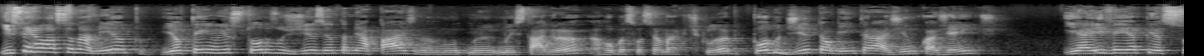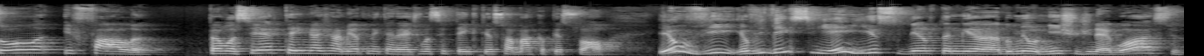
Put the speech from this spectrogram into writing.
Isso é relacionamento. E eu tenho isso todos os dias dentro da minha página, no, no, no Instagram, arroba Social Market Club. Todo dia tem alguém interagindo com a gente. E aí vem a pessoa e fala: para você ter engajamento na internet, você tem que ter sua marca pessoal. Eu vi, eu vivenciei isso dentro da minha, do meu nicho de negócio,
